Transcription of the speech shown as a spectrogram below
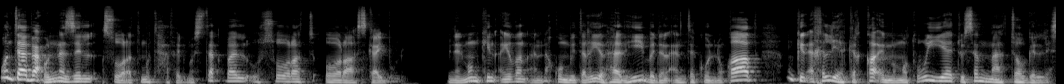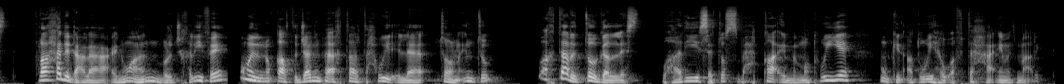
ونتابع وننزل صورة متحف المستقبل وصورة Aura Sky Pool. من الممكن أيضا أن نقوم بتغيير هذه بدل أن تكون نقاط ممكن أخليها كقائمة مطوية تسمى toggle list. راح أحدد على عنوان برج خليفة ومن النقاط جانبها أختار تحويل إلى turn into وأختار ال toggle list. وهذه ستصبح قائمة مطوية ممكن أطويها وأفتحها أيمت ما أريد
